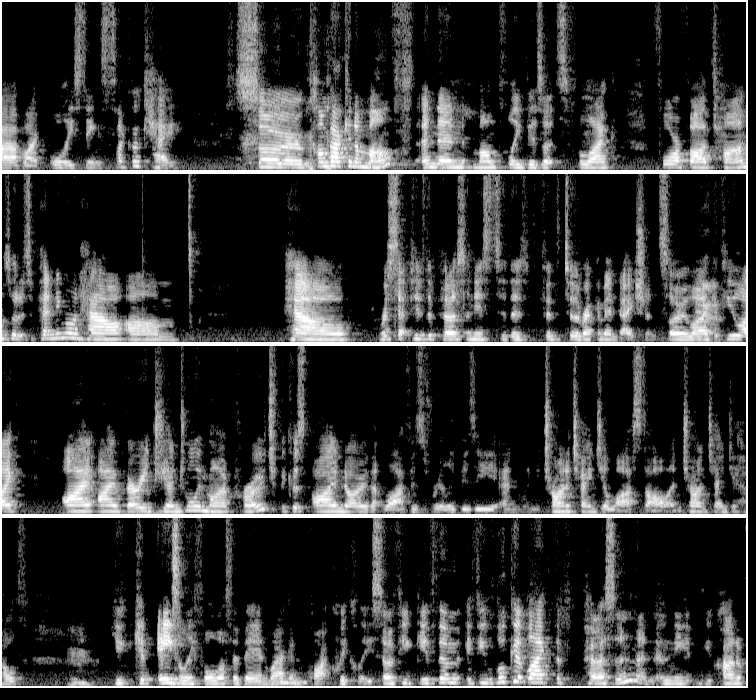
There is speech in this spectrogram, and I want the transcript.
I have like all these things. It's like, okay, so come back in a month, and then monthly visits for like four or five times. But it's depending on how um, how receptive the person is to the for, to the recommendation. So like Yeah. if you like I I'm very gentle in my approach because I know that life is really busy and when you're trying to change your lifestyle and trying to change your health Mm. you can easily fall off the bandwagon quite quickly. So if you give them if you look at like the person and, and you, you kind of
